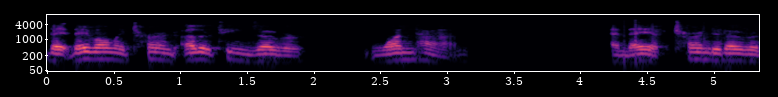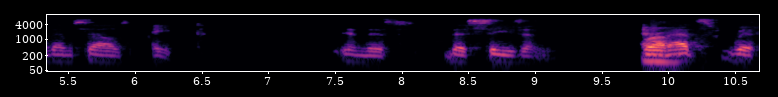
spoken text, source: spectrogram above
They they've only turned other teams over one time, and they have turned it over themselves eight in this this season, and Right. that's with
